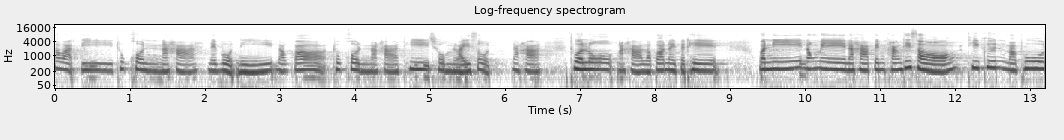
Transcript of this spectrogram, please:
สวัสดีทุกคนนะคะ ในโบสถ์นี้แล้วก็ทุกคนนะคะที่ชมไลฟ์สดนะคะ ทั่วโลกนะคะ แล้วก็ในประเทศ วันนี้น้องเมย์นะคะ เป็นครั้งที่สองที่ขึ้นมาพูด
